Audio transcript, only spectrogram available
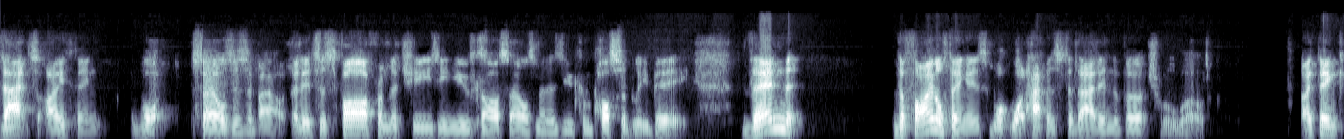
That's, I think, what sales is about. And it's as far from the cheesy new car salesman as you can possibly be. Then the final thing is what, what happens to that in the virtual world? I think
